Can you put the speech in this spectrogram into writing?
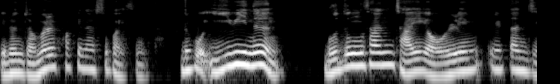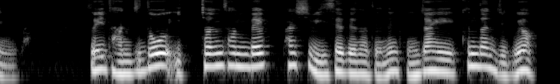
이런 점을 확인할 수가 있습니다. 그리고 2위는 무등산 자이 어울림 1단지입니다. 그래서 이 단지도 2382세대나 되는 굉장히 큰 단지고요.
